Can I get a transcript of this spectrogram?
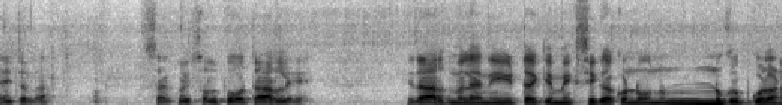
ಆಯ್ತಲ್ಲ? ಸಾಕು ಇದು ಸ್ವಲ್ಪ ಹೊತ್ತು ಆರಲಿ. ಇದು ಆರಿದ್ಮೇಲೆ ನೀಟಾಗಿ ಮಿಕ್ಸಿಗೆ ಹಾಕ್ಕೊಂಡು ನುಣ್ಣಗೆ ರುಬ್ಕೊಳ್ಳೋಣ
